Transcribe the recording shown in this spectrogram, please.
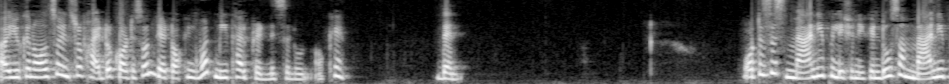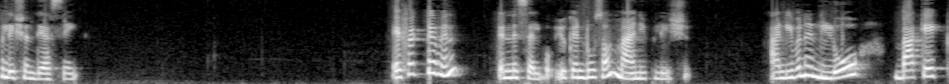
Uh, you can also, instead of hydrocortisone, they're talking about methylprednisolone, okay. Then, what is this manipulation? You can do some manipulation, they are saying. effective in tennis elbow. You can do some manipulation. And even in low backache,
